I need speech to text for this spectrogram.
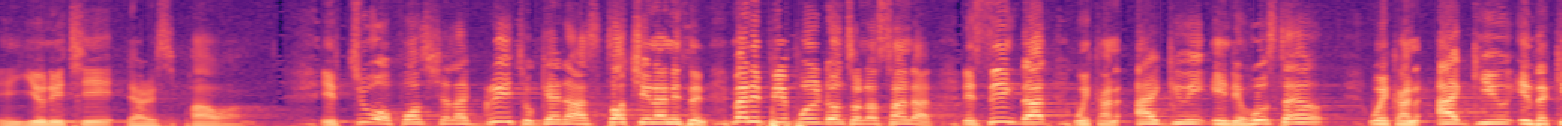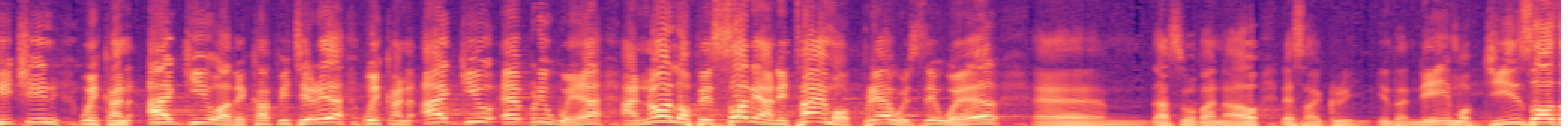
In unity, there is power. If two of us shall agree together as touching anything, many people don't understand that. They think that we can argue in the hostel, we can argue in the kitchen, we can argue at the cafeteria, we can argue everywhere, and all of a sudden at the time of prayer we say, well, um, that's over now, let's agree. In the name of Jesus,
